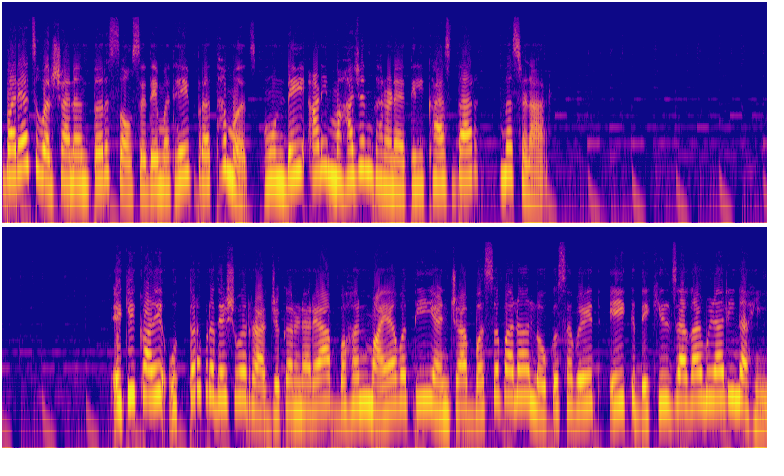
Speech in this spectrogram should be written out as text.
बऱ्याच वर्षानंतर संसदेमध्ये प्रथमच मुंडे आणि महाजन घराण्यातील खासदार नसणार. एकेकाळी उत्तर प्रदेशवर राज्य करणाऱ्या बहन मायावती यांच्या बसपाला लोकसभेत एक देखील जागा मिळाली नाही.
